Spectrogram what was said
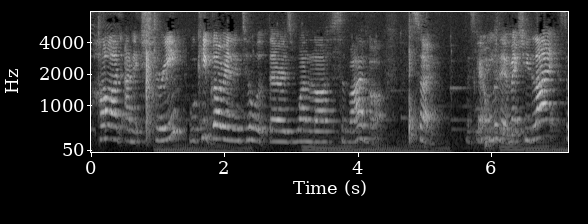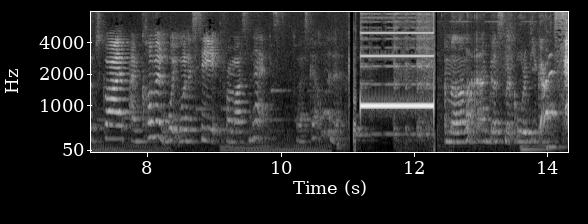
hard and extreme. We'll keep going until there is one last survivor. So, let's get on with it. Make sure you like, subscribe and comment what you want to see from us next. So let's get on with it. I'm Alana and I'm gonna smoke all of you guys.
